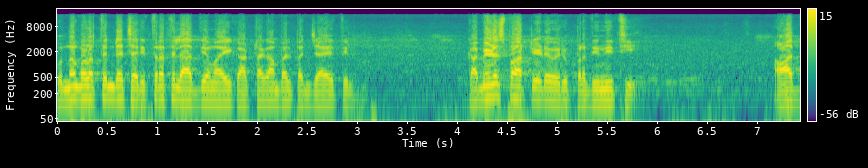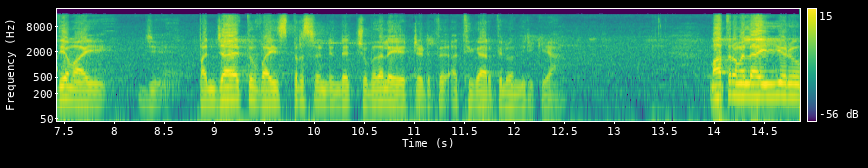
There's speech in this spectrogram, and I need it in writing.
കുന്നംകുളത്തിന്റെ ചരിത്രത്തിലാദ്യമായി കാട്ടകാമ്പൽ പഞ്ചായത്തിൽ കമ്മ്യൂണിസ്റ്റ് പാർട്ടിയുടെ ഒരു പ്രതിനിധി ആദ്യമായി പഞ്ചായത്ത് വൈസ് പ്രസിഡന്റിന്റെ ചുമതല ഏറ്റെടുത്ത് അധികാരത്തിൽ വന്നിരിക്കുകയാണ്. മാത്രമല്ല ഈ ഒരു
